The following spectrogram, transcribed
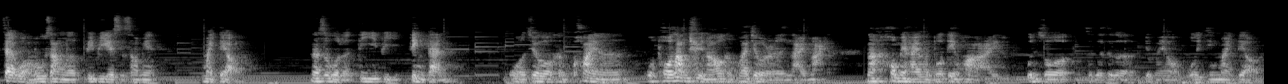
在网络上呢 BBS 上面卖掉了。那是我的第一笔订单，我就很快呢，我泼上去，然后很快就有人来买。那后面还有很多电话来问说这个这个有没有，我已经卖掉了。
